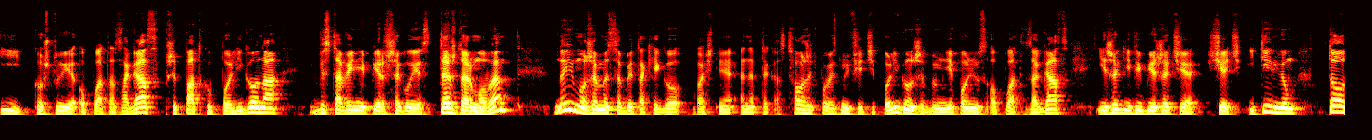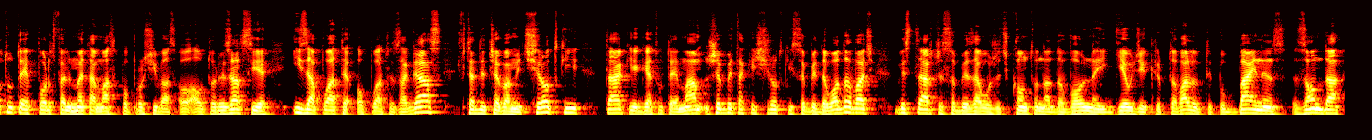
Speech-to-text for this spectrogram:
i kosztuje opłata za gaz. W przypadku Poligona wystawienie pierwszego jest też darmowe. No i możemy sobie takiego właśnie NFTK stworzyć, powiedzmy w sieci Polygon, żebym nie poniósł opłaty za gaz. Jeżeli wybierzecie sieć Ethereum, to tutaj portfel MetaMask poprosi Was o autoryzację i zapłatę opłaty za gaz. Wtedy trzeba mieć środki, tak jak ja tutaj mam. Żeby takie środki sobie doładować, wystarczy sobie założyć konto na dowolnej giełdzie kryptowalut typu Binance, Zonda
